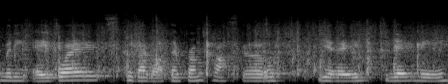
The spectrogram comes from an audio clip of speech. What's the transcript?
many egg whites because I bought them from Costco. Yay. Yay me.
